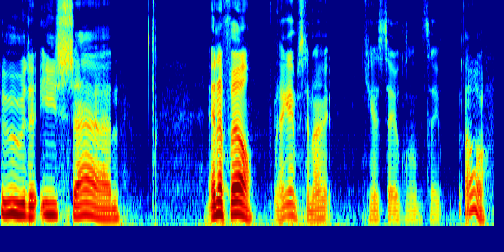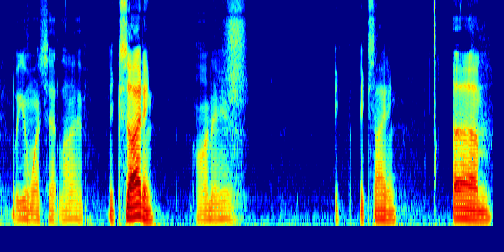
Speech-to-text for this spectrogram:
to the east side. NFL. that game's tonight. Kansas State, Oklahoma State. Oh, We can watch that live exciting. on air. Exciting. Um,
